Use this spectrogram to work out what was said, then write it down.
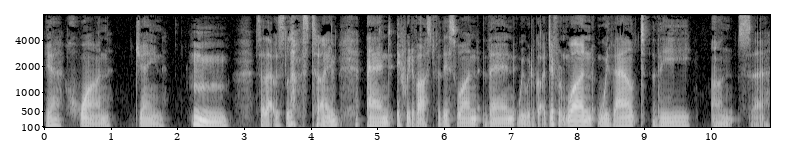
Yeah, Juan, Jane. Hmm. So that was last time. And if we'd have asked for this one, then we would have got a different one without the answer.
